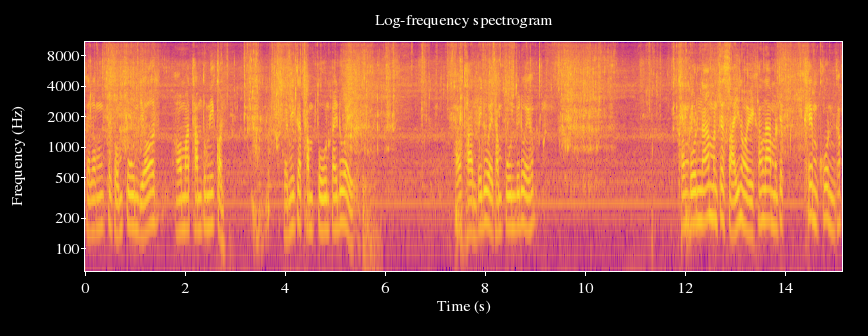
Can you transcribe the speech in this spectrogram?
กำลังผสมปูน เดี๋ยวเอามาทำตรงนี้ก่อน วันนี้ก็ทำปูนไปด้วยเผาถ่านไปด้วยทำปูนไปด้วยครับ ข้างบนน้ำมันจะใสหน่อย ข้างล่างมันจะเข้มข้นครับ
